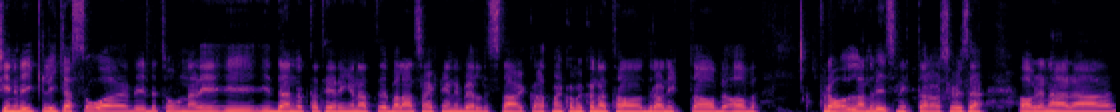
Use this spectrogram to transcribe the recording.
Kinnevik likaså, eh, vi betonar i, i, i, den uppdateringen att eh, balansräkningen är väldigt stark och att man kommer kunna ta, dra nytta av, av förhållandevis nytta då, ska vi säga, av den här uh,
